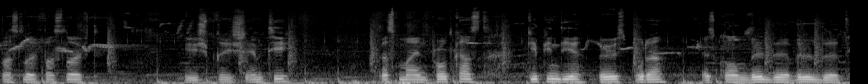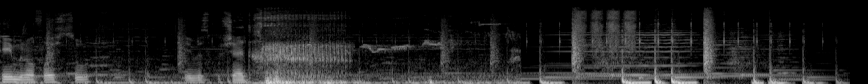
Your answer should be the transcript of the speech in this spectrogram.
Was läuft, was läuft? Hier spricht MT. Das ist mein Podcast. Gib ihn dir, bös, Bruder. Es kommen wilde, wilde Themen auf euch zu. Ihr wisst Bescheid.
